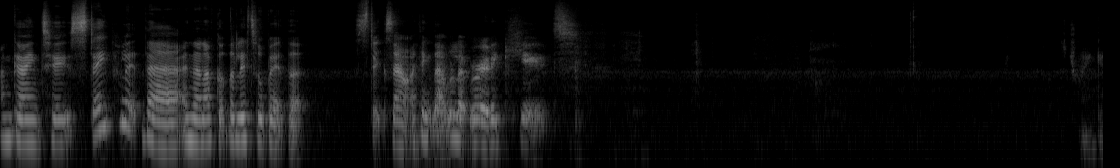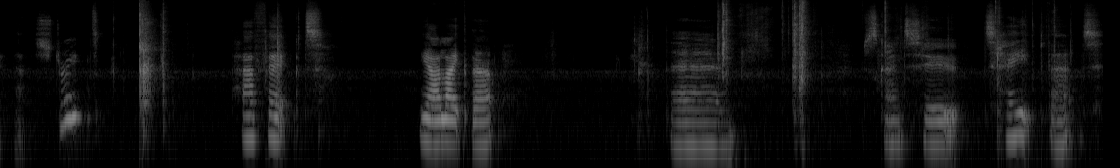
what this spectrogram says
I'm going to staple it there and then I've got the little bit that sticks out. I think that will look really cute. Let's try and get that straight. Perfect. Yeah, I like that. Then I'm just going to tape that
